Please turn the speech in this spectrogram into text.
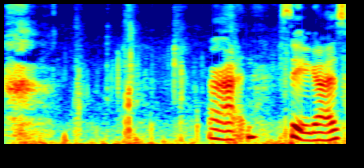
All right, see you guys.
